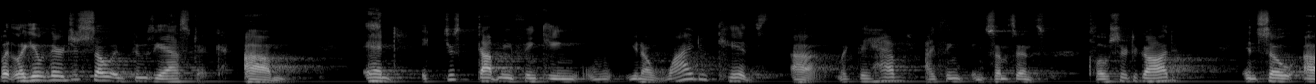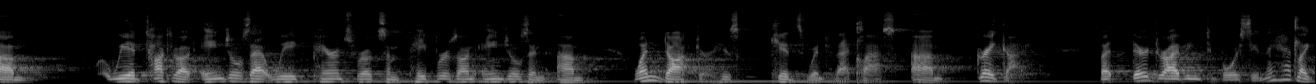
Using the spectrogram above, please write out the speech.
But like, it, they're just so enthusiastic. Um, and it just got me thinking, you know, why do kids, uh, like, they have, I think, in some sense, closer to God? And so um, we had talked about angels that week. Parents wrote some papers on angels. And um, one doctor, his kids went to that class. Um, great guy. But they're driving to Boise, and they had like,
